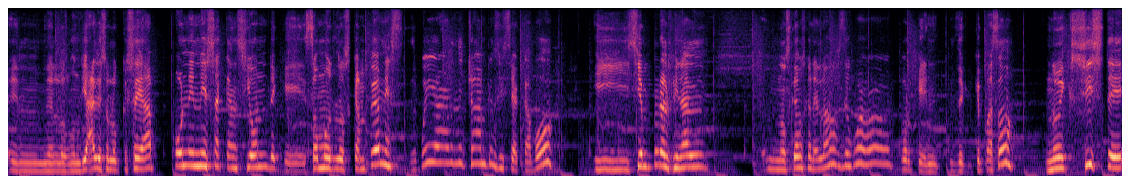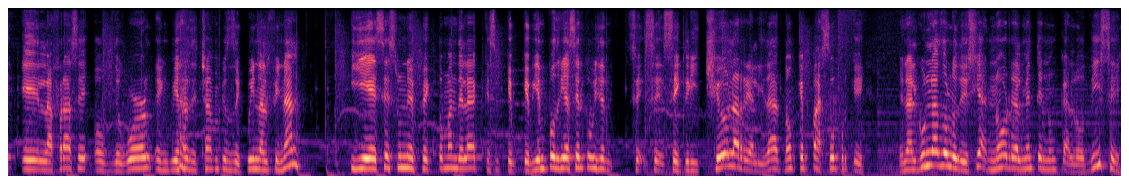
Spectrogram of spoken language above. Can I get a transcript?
en, los mundiales o lo que sea, ponen esa canción de que somos los campeones. We are the champions y se acabó. Y siempre al final nos quedamos con el of the world porque ¿qué pasó? No existe eh, la frase of the world en We are the champions de Queen al final. Y ese es un efecto Mandela que, que, bien podría ser, como dicen, se, se, se glitcheó la realidad, ¿no? ¿Qué pasó? Porque en algún lado lo decía, no, realmente nunca lo dice.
